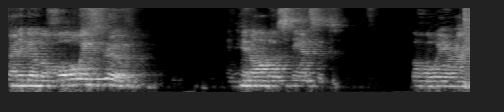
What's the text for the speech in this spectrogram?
Try to go the whole way through and hit all those stances the whole way around.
